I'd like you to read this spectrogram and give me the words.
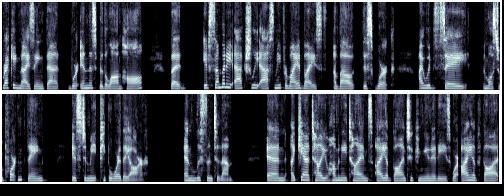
recognizing that we're in this for the long haul, but if somebody actually asked me for my advice about this work, I would say the most important thing is to meet people where they are and listen to them. And I can't tell you how many times I have gone to communities where I have thought,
